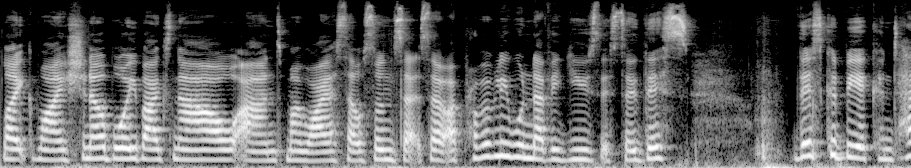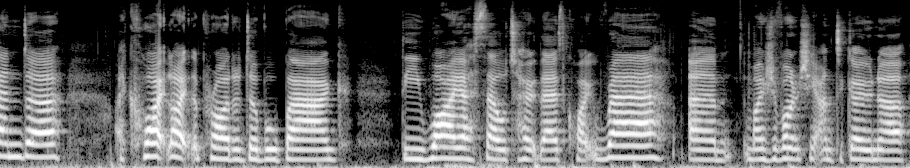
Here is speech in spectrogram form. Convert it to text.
like my Chanel boy bags now and my YSL Sunset, so I probably will never use this. So this, this could be a contender. I quite like the Prada double bag. The YSL tote there is quite rare. Um, my Givenchy Antigona,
